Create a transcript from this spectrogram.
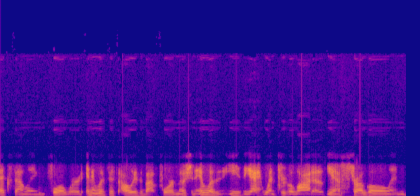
excelling forward? And it was just always about forward motion. It wasn't easy. I went through a lot of, you know, struggle and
